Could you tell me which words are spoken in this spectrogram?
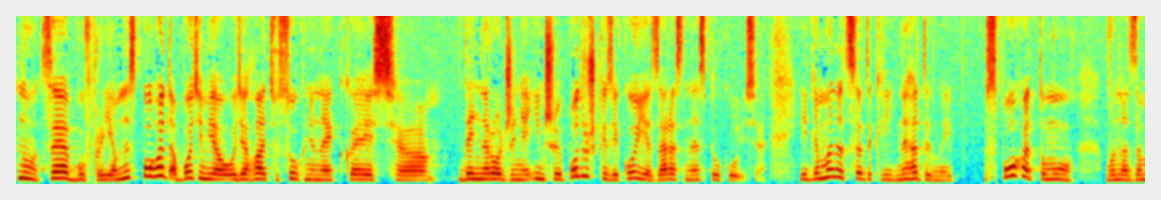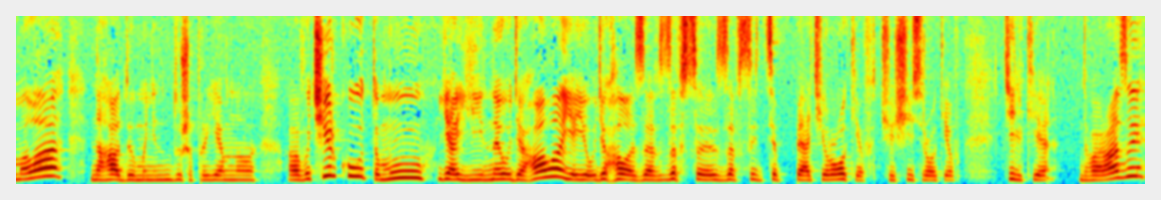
ну, це був приємний спогад, а потім я одягла цю сукню на якийсь е, день народження іншої подружки, з якою я зараз не спілкуюся. І для мене це такий негативний спогад, тому вона замала, нагадує мені не дуже приємну е, вечірку, тому я її не одягала. Я її одягала за, за, все, за всі ці 5 років чи 6 років тільки два рази,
